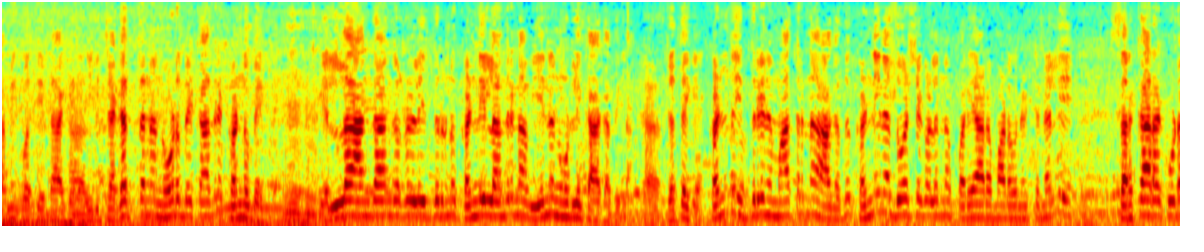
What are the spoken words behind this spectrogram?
ತಮಗೆ ಗೊತ್ತಿದ್ದ ಹಾಗೆ. ಈಗ ಜಗತ್ತನ್ನ ನೋಡ್ಬೇಕಾದ್ರೆ ಕಣ್ಣು ಬೇಕು. ಎಲ್ಲಾ ಅಂಗಾಂಗಗಳಿದ್ರು ಕಣ್ಣಿಲ್ಲ ಅಂದ್ರೆ ನಾವು ಏನು ನೋಡ್ಲಿಕ್ಕೆ ಆಗೋದಿಲ್ಲ ಜೊತೆಗೆ ಕಣ್ಣು ಇದ್ರೇನೆ ಮಾತ್ರ ಆಗೋದು. ಕಣ್ಣಿನ ದೋಷಗಳನ್ನು ಪರಿಹಾರ ಮಾಡುವ ನಿಟ್ಟಿನಲ್ಲಿ ಸರ್ಕಾರ ಕೂಡ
